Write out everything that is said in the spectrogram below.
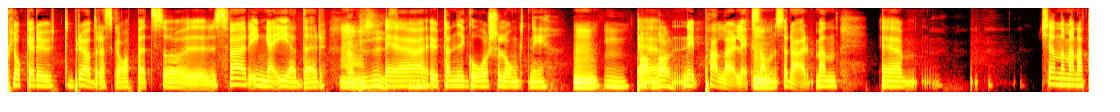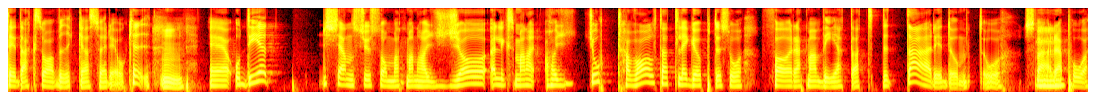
plockar ut brödraskapet så eh, svär inga eder precis. eh, Mm. utan ni går så långt ni Mm. Pallar. Eh, ni pallar liksom Mm. sådär. Men eh, känner man att det är dags att avvika så är det okej. mm, Eh, och det känns ju som att man har, gör, liksom man har, har gjort, har valt att lägga upp det så för att man vet att det där är dumt att svära Mm. på.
